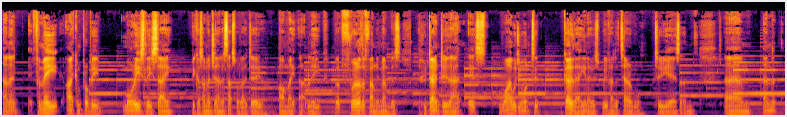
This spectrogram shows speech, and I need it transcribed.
And it, for me, I can probably more easily say, because I'm a journalist, that's what I do, I'll make that leap. But for other family members who don't do that, it's why would you want to go there. You know, we've had a terrible two years, and um, and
